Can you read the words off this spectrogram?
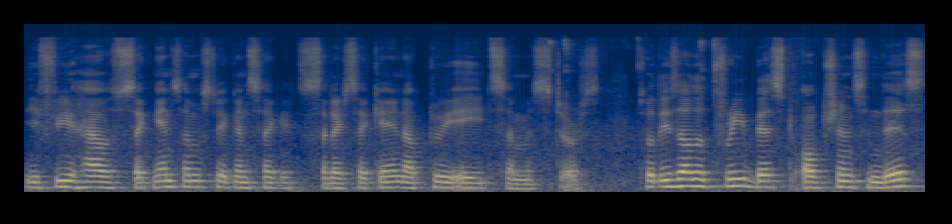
If you have second semester you can select second up to eight semesters. So these are the three best options in this.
